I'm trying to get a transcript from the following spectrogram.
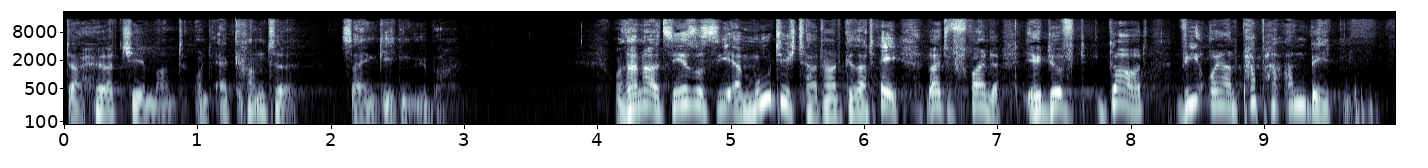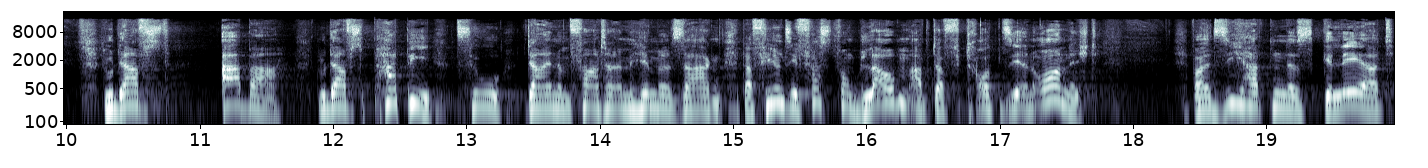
da hört jemand und er kannte sein Gegenüber. Und dann, als Jesus sie ermutigt hat und hat gesagt, hey, Leute, Freunde, ihr dürft Gott wie euren Papa anbeten. Du darfst aber, du darfst Papi zu deinem Vater im Himmel sagen. Da fielen sie fast vom Glauben ab, da trauten sie ein Ohr nicht. Weil sie hatten es gelehrt,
